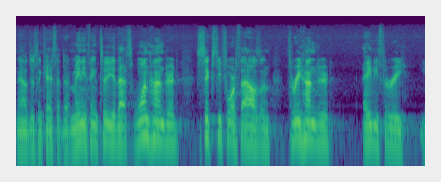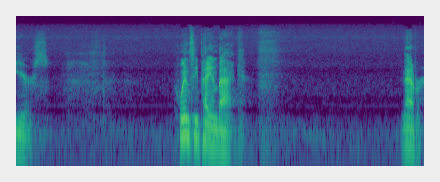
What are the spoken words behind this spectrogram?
Now, just in case that doesn't mean anything to you, that's 164,383 years. When's he paying back? Never.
